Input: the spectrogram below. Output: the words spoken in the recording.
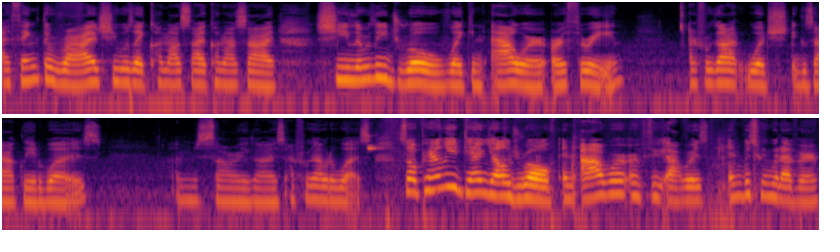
I think the ride, she was like, come outside, come outside. She literally drove like an hour or three. I forgot which exactly it was. I'm sorry, guys. I forgot what it was. So apparently, Danielle drove an hour or three hours in between whatever.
